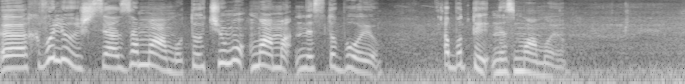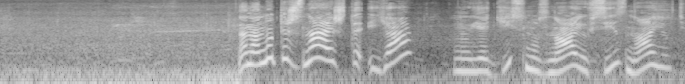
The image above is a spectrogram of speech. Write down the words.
е, хвилюєшся за маму, то чому мама не з тобою? Або ти не з мамою? Вона, ну ти ж знаєш, ти... я? Ну, я дійсно знаю, всі знають.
